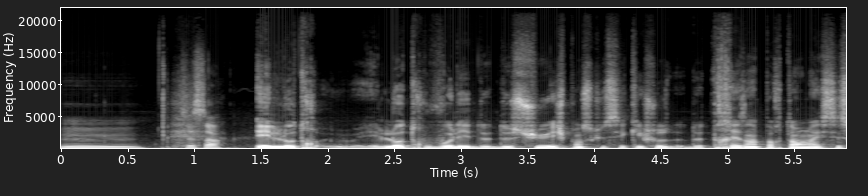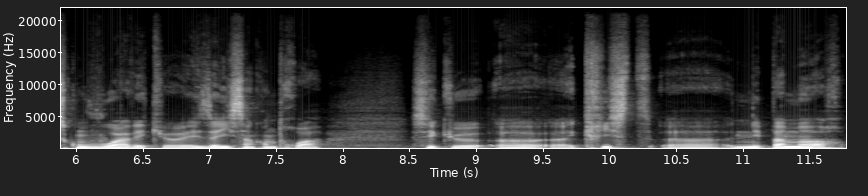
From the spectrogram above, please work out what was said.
Hmm, c'est ça. Et l'autre volet de, dessus et je pense que c'est quelque chose de, très important et c'est ce qu'on voit avec euh, Ésaïe 53, c'est que Christ n'est pas mort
